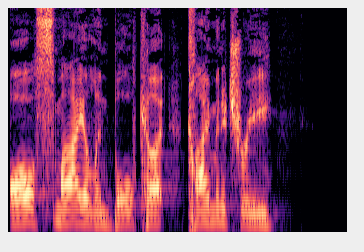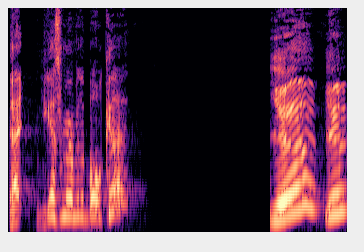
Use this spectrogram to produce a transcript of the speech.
all smile and bowl cut, climbing a tree, that, you guys remember the bowl cut? Yeah, yeah.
